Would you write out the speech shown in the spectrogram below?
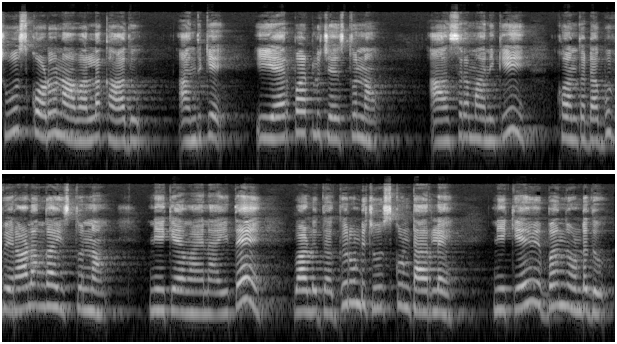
చూసుకోవడం నా వల్ల కాదు. అందుకే ఈ ఏర్పాట్లు చేస్తున్నాం. ఆశ్రమానికి కొంత డబ్బు విరాళంగా ఇస్తున్నాం. నీకేమైనా అయితే వాళ్ళు దగ్గరుండి చూసుకుంటారులే. నీకేం ఇబ్బంది ఉండదు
